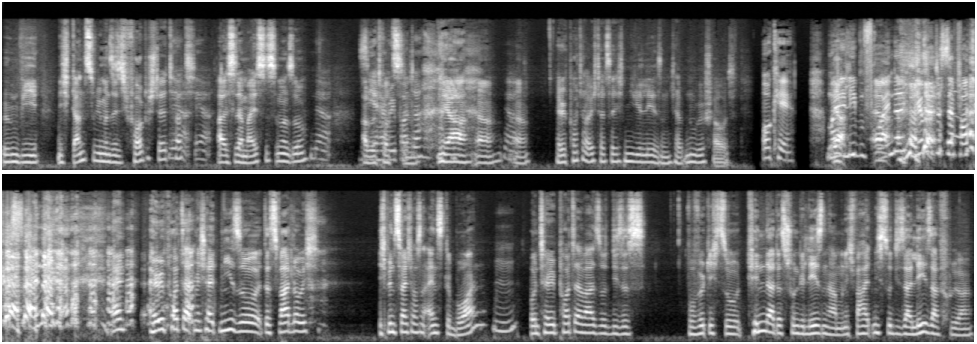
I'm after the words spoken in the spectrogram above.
irgendwie nicht ganz so, wie man sie sich vorgestellt hat. ja. Aber es ist ja meistens immer so. Ja. Aber Siehe Harry trotzdem. Potter. Ja, ja, Ja. ja. Harry Potter habe ich tatsächlich nie gelesen. Ich habe nur geschaut. Okay. Meine Ja, lieben Freunde, hiermit ist der Podcast zu Ende. Nein, Harry Potter hat mich halt nie so, das war glaube ich, ich bin 2001 geboren Mhm. und Harry Potter war so dieses, wo wirklich so Kinder das schon gelesen haben und ich war halt nicht so dieser Leser früher,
